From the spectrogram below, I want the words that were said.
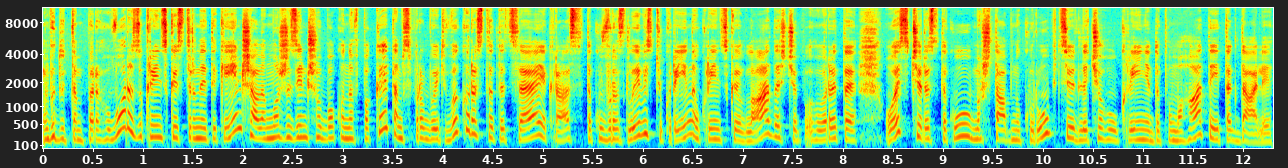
ведуть там переговори з української сторони, таке інше, але може з іншого боку, навпаки, там спробують використати це якраз таку вразливість України, української влади, щоб говорити ось через таку масштабну корупцію, для чого Україні допомагати і так далі.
